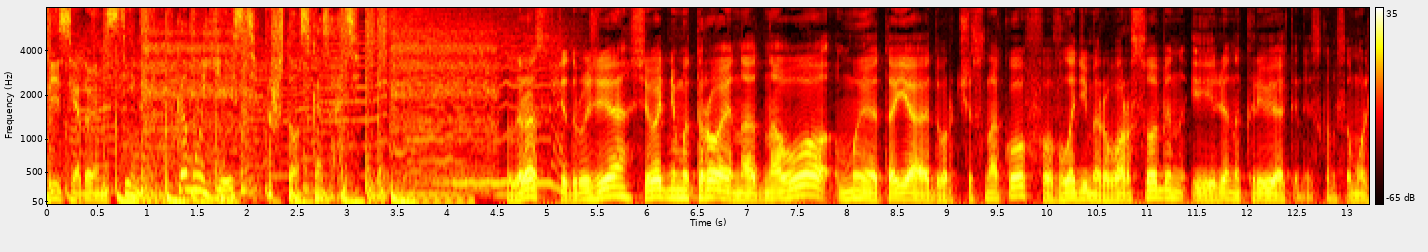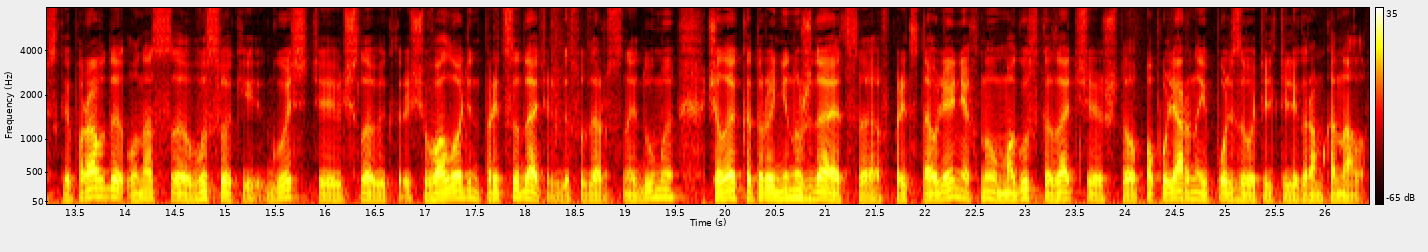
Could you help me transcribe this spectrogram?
Беседуем с теми, кому есть что сказать. Здравствуйте, друзья. Сегодня мы трое на одного. Мы – это я, Эдвард Чесноков, Владимир Варсобин и Елена Кривякина из «Комсомольской правды». У нас высокий гость Вячеслав Викторович Володин, председатель Государственной Думы, человек, который не нуждается в представлениях. Ну, могу сказать, что популярный пользователь телеграм-каналов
